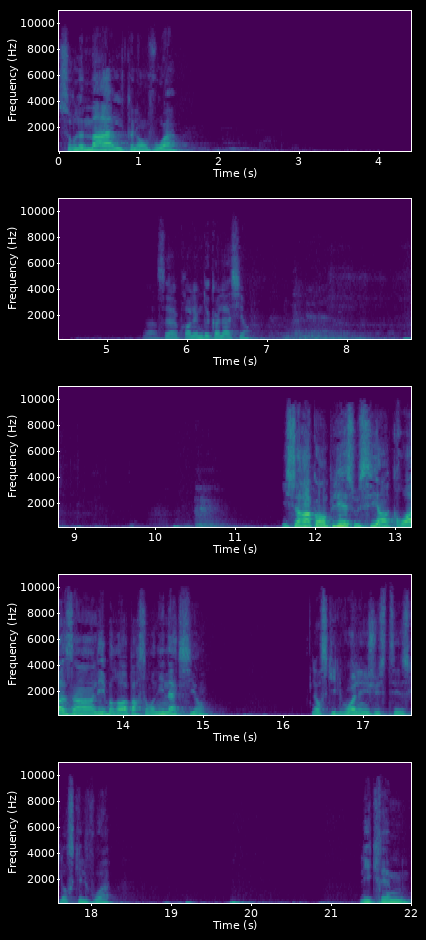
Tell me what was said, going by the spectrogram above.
sur le mal que l'on voit. Ah, c'est un problème de collation. Il sera complice aussi en croisant les bras par son inaction lorsqu'il voit l'injustice, lorsqu'il voit les crimes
